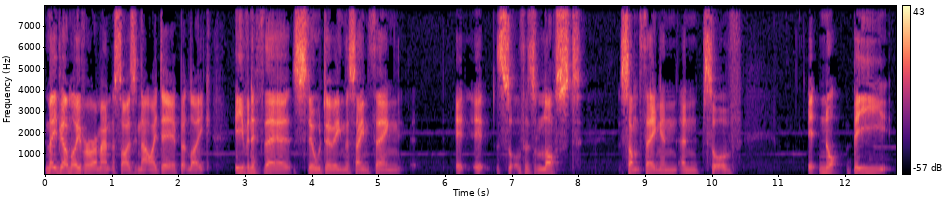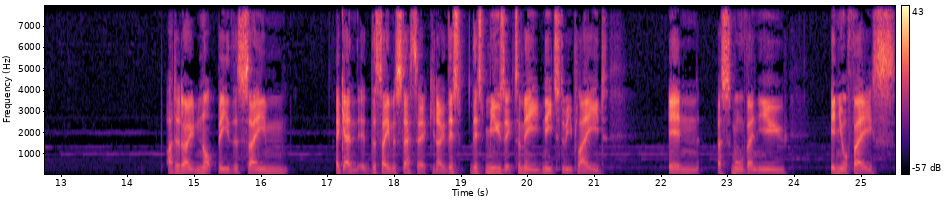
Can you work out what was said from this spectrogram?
Maybe I'm over romanticizing that idea, but like even if they're still doing the same thing, it it sort of has lost something and and sort of it not be I don't know, not be the same. Again, the same aesthetic. You know, this this music to me needs to be played in a small venue, in your face,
